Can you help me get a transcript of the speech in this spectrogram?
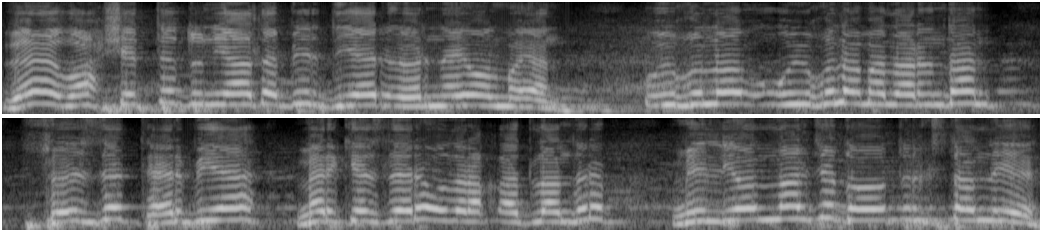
ve vahşette dünyada bir diğer örneği olmayan uygula, uygulamalarından sözde terbiye merkezleri olarak adlandırıp milyonlarca Doğu Türkistanlıyı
